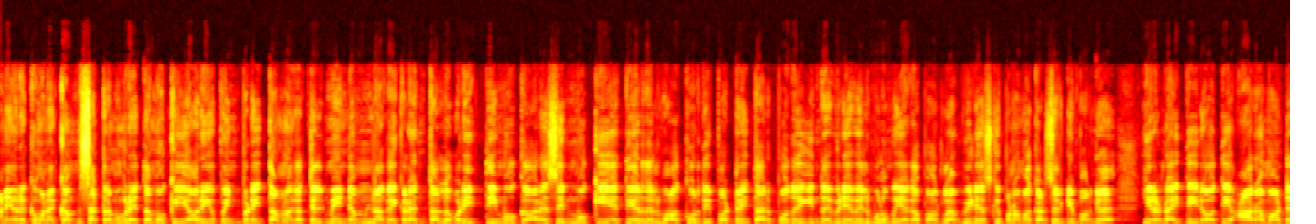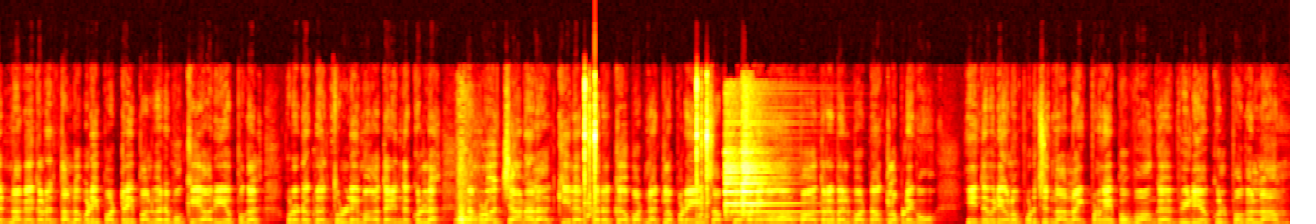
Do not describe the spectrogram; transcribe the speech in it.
அனைவருக்கும் வணக்கம். சற்றம் கிடைத்த முக்கிய அறிவிப்பின்படி தமிழகத்தில் மீண்டும் நகைக்கடன் தள்ளுபடி. திமுக அரசின் முக்கிய தேர்தல் வாக்குறுதி பற்றி தற்போது இந்த வீடியோவில் முழுமையாக பார்க்கலாம். வீடியோஸ்க்கு பணமாக கடைசி வரைக்கும் பாருங்க. இரண்டாயிரத்தி இருபத்தி ஆறாம் ஆண்டு நகைக்கடன் தள்ளுபடி பற்றி பல்வேறு முக்கிய அறிவிப்புகள் உடனுக்குடன் துல்லியமாக தெரிந்து கொள்ள நம்மளோட சேனலை கீழே இருக்க இருக்க பட்டனை கிளிக் பண்ணி சப்ஸ்கிரைப் பண்ணிக்கோங்க. பக்கத்துக்கு பெல் பட்டனை கிளிக் பண்ணிக்கோங்க. இந்த வீடியோ உங்களுக்கு பிடிச்சிருந்தா லைக் பண்ணுங்க. இப்போ வாங்க வீடியோக்குள் போகலாம்.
